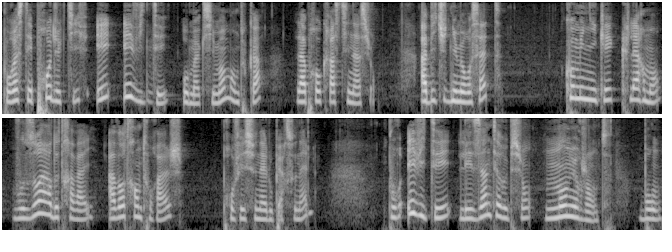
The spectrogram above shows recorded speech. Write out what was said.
pour rester productif et éviter, au maximum en tout cas, la procrastination. Habitude numéro 7. Communiquez clairement vos horaires de travail à votre entourage, professionnel ou personnel, pour éviter les interruptions non urgentes. Bon,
